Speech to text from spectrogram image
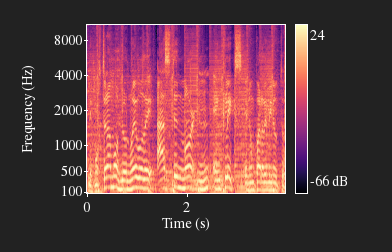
Les mostramos lo nuevo de Aston Martin en Clicks en un par de minutos.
